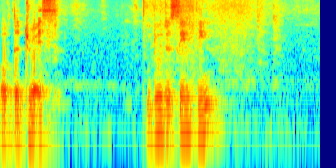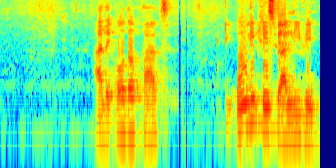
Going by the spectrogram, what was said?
of the dress. We do the same thing. At the other part the only place we are leaving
